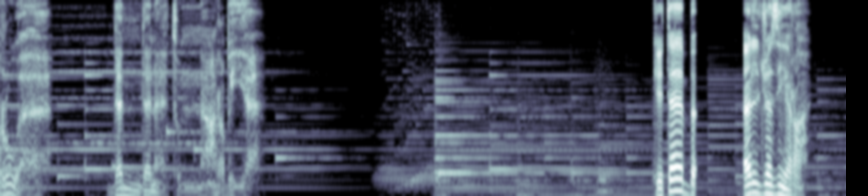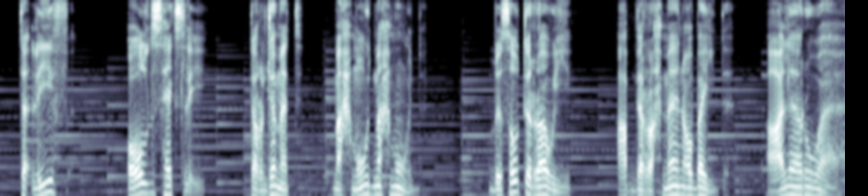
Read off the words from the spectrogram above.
روى دندنات عربية. كتاب الجزيرة تأليف أولدز هيكسلي ترجمة محمود محمود بصوت الراوي عبد الرحمن عبيد على رواه.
